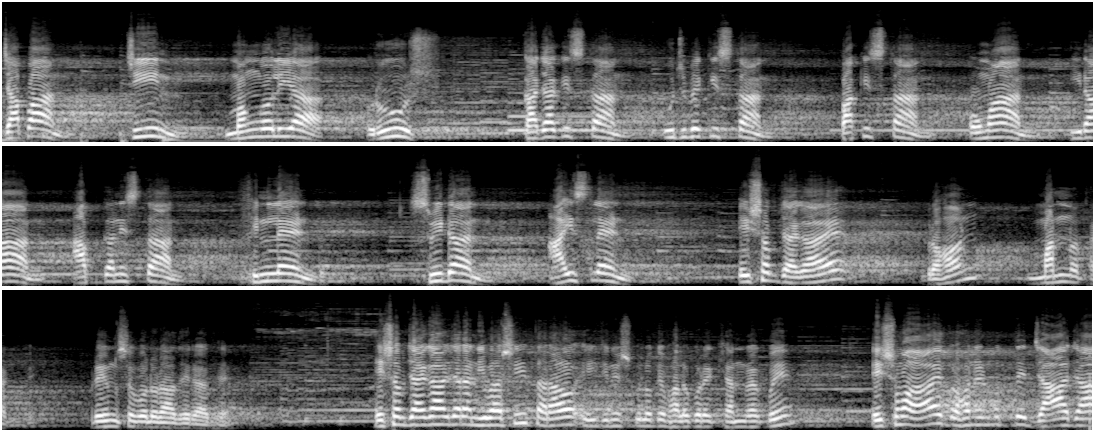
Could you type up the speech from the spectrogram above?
জাপান, চীন, মঙ্গোলিয়া, রুশ, Kazakhstan, Uzbekistan, Pakistan, Oman, Iran, Afghanistan Finland, Sweden, Iceland এইসব জায়গায় গ্রহণ মান্য থাকবে। প্রেম সে বলো, রাধে রাধে। এইসব জায়গার যারা নিবাসী, তারাও এই জিনিসগুলোকে ভালো করে খেয়াল রাখবে। এই সময় গ্রহণের মধ্যে যা যা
